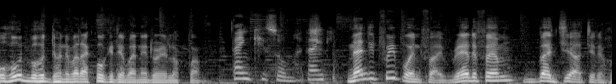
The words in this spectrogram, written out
বহুত বহুত ধন্যবাদ। আকৌ কেতিয়াবা এনেদৰে লগ পাম। Thank you so' much thank you ninety three point five red F M বাজ্যাতি ৰহ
